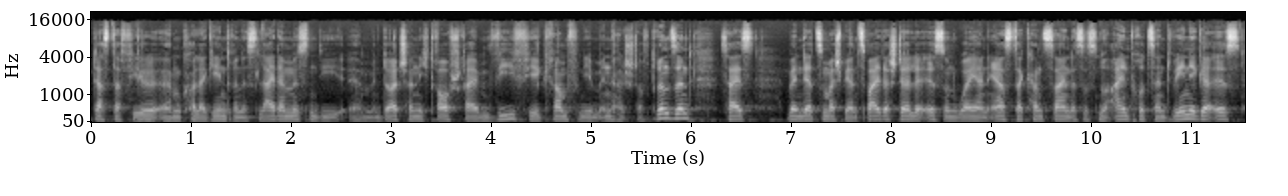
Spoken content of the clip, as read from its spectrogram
dass da viel ähm, Kollagen drin ist. Leider müssen die ähm, in Deutschland nicht draufschreiben, wie viel Gramm von jedem Inhaltsstoff drin sind. Das heißt, wenn der zum Beispiel an zweiter Stelle ist und Whey an erster, kann es sein, dass es nur ein Prozent weniger ist,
